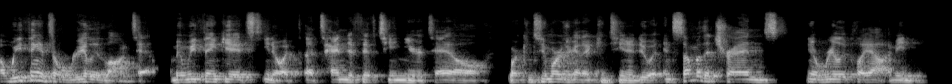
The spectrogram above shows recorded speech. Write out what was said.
Uh, we think it's a really long tail. I mean we think it's you know a, a 10 to 15 year tail where consumers are going to continue to do it. And some of the trends you know really play out. I mean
